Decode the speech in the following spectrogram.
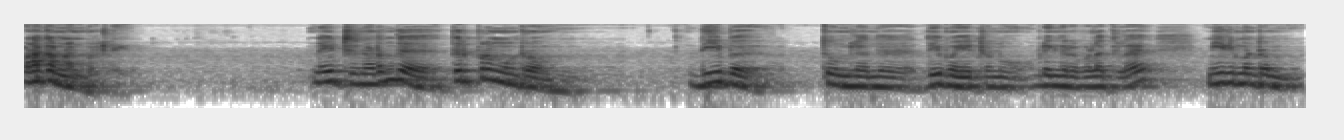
வணக்கம் நண்பர்களே. நேற்று நடந்த திருப்பரங்குன்றம் தீப தூண்லேருந்து அந்த தீபம் ஏற்றணும் அப்படிங்கிற வழக்கில் நீதிமன்றம்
